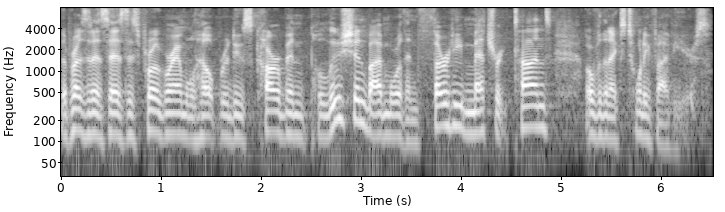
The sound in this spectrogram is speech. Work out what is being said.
The president says this program will help reduce carbon pollution by more than 30 metric metric tons over the next 25 years.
